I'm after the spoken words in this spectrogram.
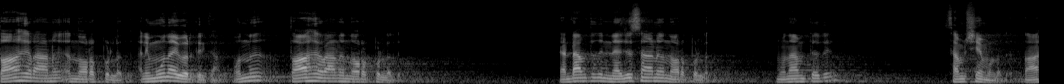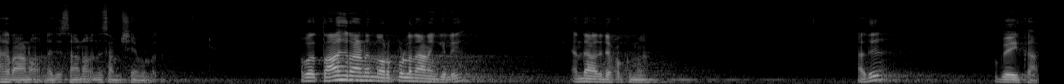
താഹിറാണ് എന്ന് ഉറപ്പുള്ളത്. അല്ലെങ്കിൽ മൂന്നായി വേർതിരിക്കാം. ഒന്ന് താഹിറാണ് എന്ന് ഉറപ്പുള്ളത്. രണ്ടാമത്തേത് നജസാണ് എന്ന് ഉറപ്പുള്ളത്. മൂന്നാമത്തേത് സംശയമുള്ളത്. താഹിറാണോ നജസാണോ എന്ന് സംശയമുള്ളത്. അപ്പോൾ താഹിറാണെന്ന് ഉറപ്പുള്ളതാണെങ്കിൽ എന്താണ് അതിന്റെ ഹുക്കുമ് അത് ഉപയോഗിക്കാം.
